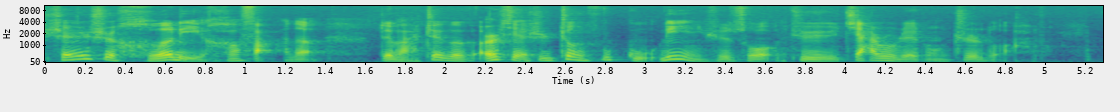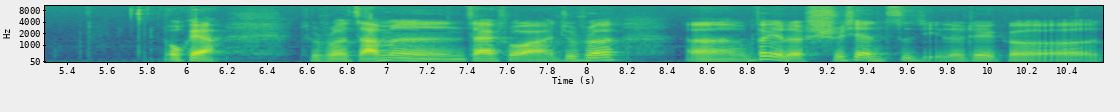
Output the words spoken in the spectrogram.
身是合理合法的，对吧？这个而且是政府鼓励你去做，去加入这种制度啊。OK 啊。就是说，咱们再说啊，就是说，呃，为了实现自己的这个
